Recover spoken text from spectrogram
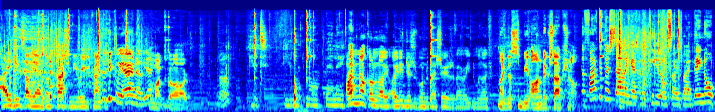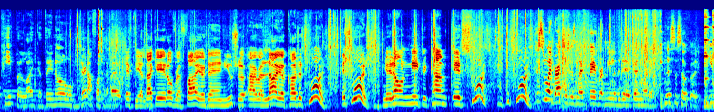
I think so. Yeah, it's gonna crash and be really cranky. I think we are now, yeah. Oh my god. Get in my belly. I'm not gonna lie. I think this is one of the best cereals I've ever eaten in my life. Like, this is beyond exceptional. The fact that they're selling it in a kilo size bag, they know people like it. They know they're not fucking about. If you like it over a fire, then you sure are a liar, cause it's s'mores. It's s'mores. You don't need to camp. It's s'mores. It's s'mores. This is why breakfast is my favourite meal of the day, genuinely. This is so good. You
